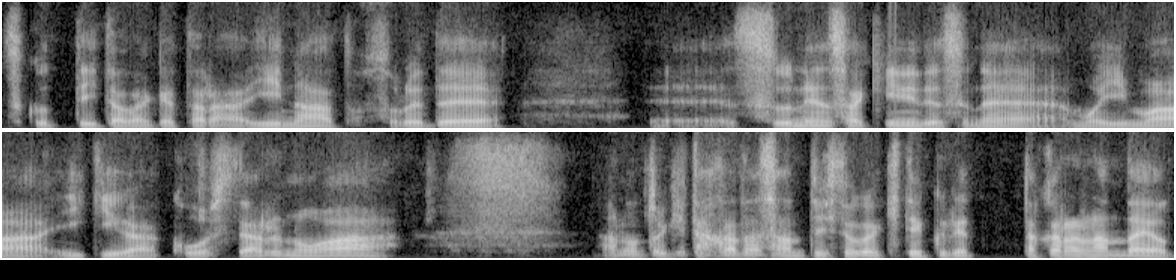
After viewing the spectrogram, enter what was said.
作っていただけたらいいなと、それで、えー数年先にですね、もう今、息がこうしてあるのは、あの時高田さんという人が来てくれたからなんだよっ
